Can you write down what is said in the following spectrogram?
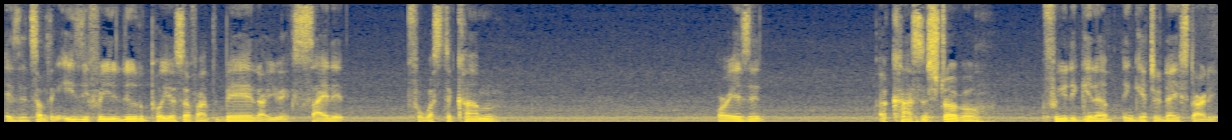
Is it something easy for you to do to pull yourself out the bed? Are you excited for what's to come? Or is it a constant struggle for you to get up and get your day started?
